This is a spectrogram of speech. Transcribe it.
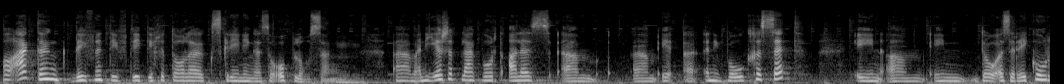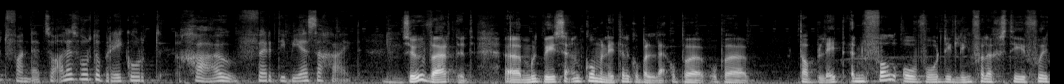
Wel ek dink definitief die digitale screening is 'n oplossing. Hmm. Ehm um, in die eerste plek word alles ehm um, ehm um, in die wolk gesit en ehm um, en daar is rekord van dit. So alles word op rekord gehou vir die besigheid. Hmm. So hoe werk dit? Uh, moet mense inkom en letterlik op 'n op 'n op 'n tablet invul of word die link vir hulle gestuur voor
